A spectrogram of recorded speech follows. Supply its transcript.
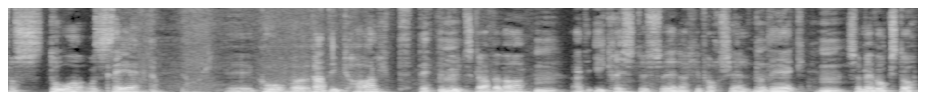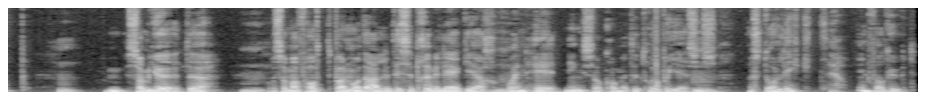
forstå og se eh, hvor radikalt dette budskapet var. At i Kristus er det ikke forskjell på deg som er vokst opp m- som jøde, og som har fått på en måte alle disse privilegier, og en hedning som kommer til å tro på Jesus. Og står likt innenfor Gud.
